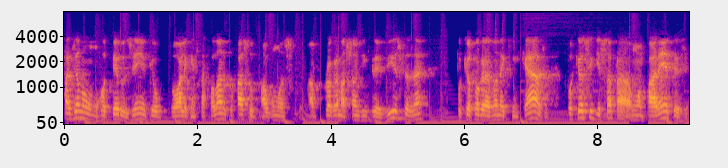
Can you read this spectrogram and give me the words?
fazendo um roteirozinho que eu olha quem está falando, que eu faço algumas uma programação de entrevistas, né? porque eu estou gravando aqui em casa, porque eu segui, só para uma parêntese,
